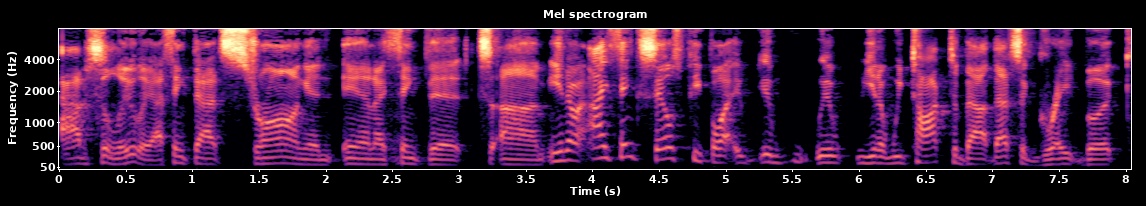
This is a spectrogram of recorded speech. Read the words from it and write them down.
Absolutely, I think that's strong, and and I think that um, you know I think salespeople. You know, we talked about that's a great book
